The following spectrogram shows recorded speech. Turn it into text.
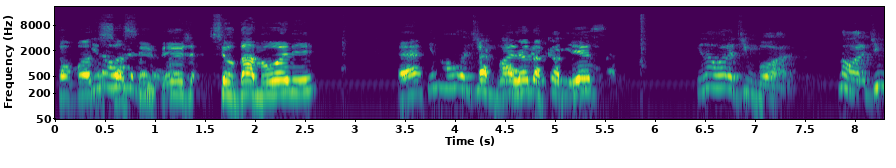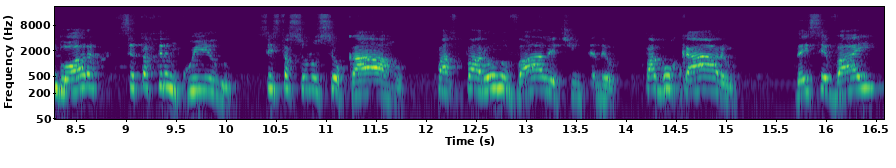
Tomando sua cerveja, seu Danone. É? E na hora de Trabalhando embora, a cabeça. E na hora de ir embora? Na hora de ir embora, você tá tranquilo. Você estacionou o seu carro, parou no valet, entendeu? Pagou caro. Daí você vai,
